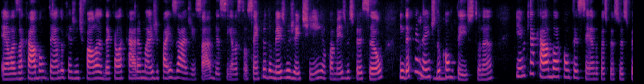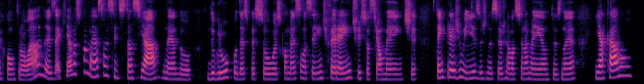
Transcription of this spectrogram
Elas acabam tendo o que a gente fala daquela cara mais de paisagem, sabe? Assim, elas estão sempre do mesmo jeitinho, com a mesma expressão, independente uhum. do contexto, né? E aí o que acaba acontecendo com as pessoas supercontroladas é que elas começam a se distanciar, né, do, do grupo das pessoas começam a ser indiferentes socialmente, têm prejuízos nos seus relacionamentos, né? E acabam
